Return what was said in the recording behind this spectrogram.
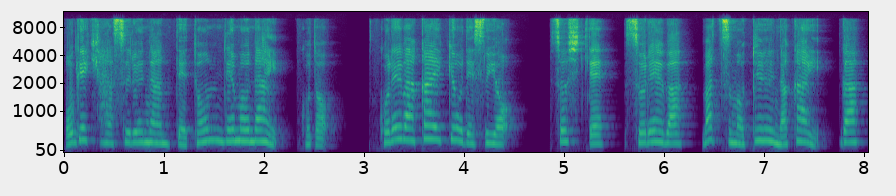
を撃破するなんてとんでもないこと。これは快挙ですよ。そして、それは、松本中井が、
